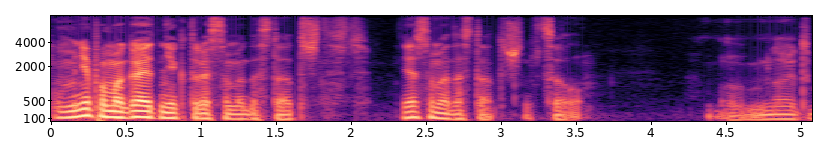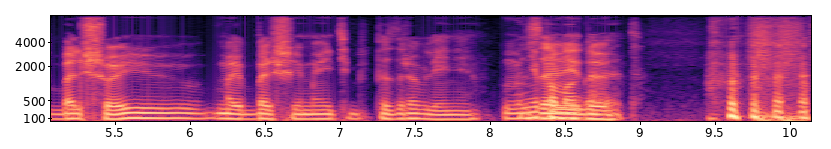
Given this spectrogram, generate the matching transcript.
мне помогает некоторая самодостаточность. Я самодостаточен в целом. Ну, это большой, мои, большие мои тебе поздравления. Мне Завидую. помогает.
